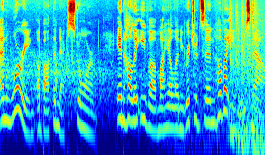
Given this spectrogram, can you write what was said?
and worrying about the next storm. In Haleiwa, Mahealani Richardson, Hawaii News Now.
